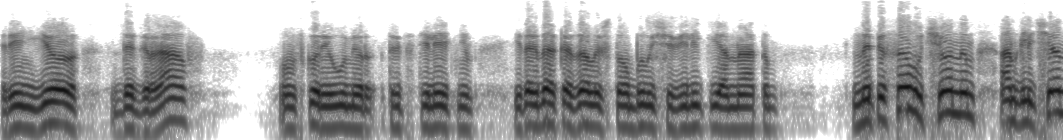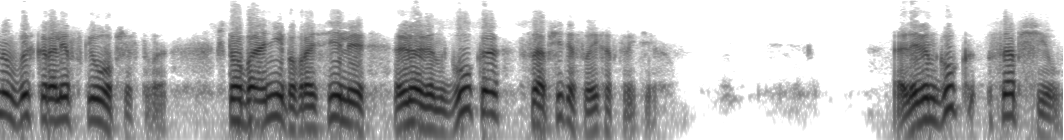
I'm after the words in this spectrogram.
Реньо де Граф, он вскоре умер тридцатилетним, и тогда оказалось, что он был еще великий анатом, написал ученым-англичанам в их королевское общество, чтобы они попросили Левенгука сообщить о своих открытиях. Левенгук сообщил,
